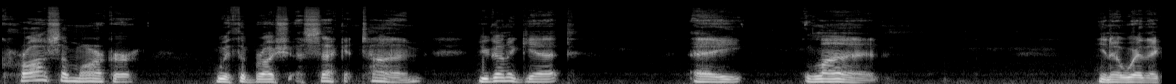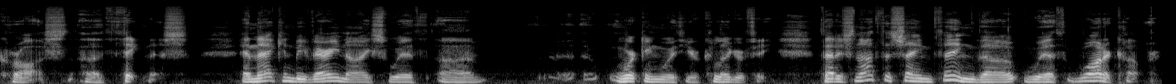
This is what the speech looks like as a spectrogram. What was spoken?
cross a marker with the brush a second time, you're going to get a line, you know, where they cross, a thickness. And that can be very nice with uh, working with your calligraphy. That is not the same thing, though, with watercolor.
